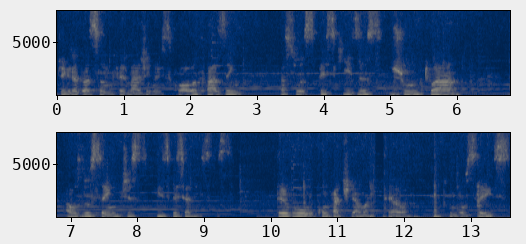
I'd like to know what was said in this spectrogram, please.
de graduação em enfermagem na escola fazem as suas pesquisas junto a, aos docentes e especialistas. Então, eu vou compartilhar uma tela com vocês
